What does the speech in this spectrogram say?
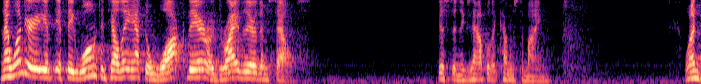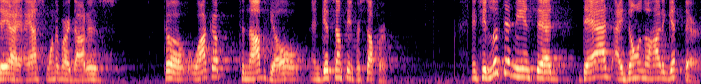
And I wonder if, if they won't until they have to walk there or drive there themselves. Just an example that comes to mind. One day I asked one of our daughters to walk up to Nob Hill and get something for supper. And she looked at me and said, Dad, I don't know how to get there.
